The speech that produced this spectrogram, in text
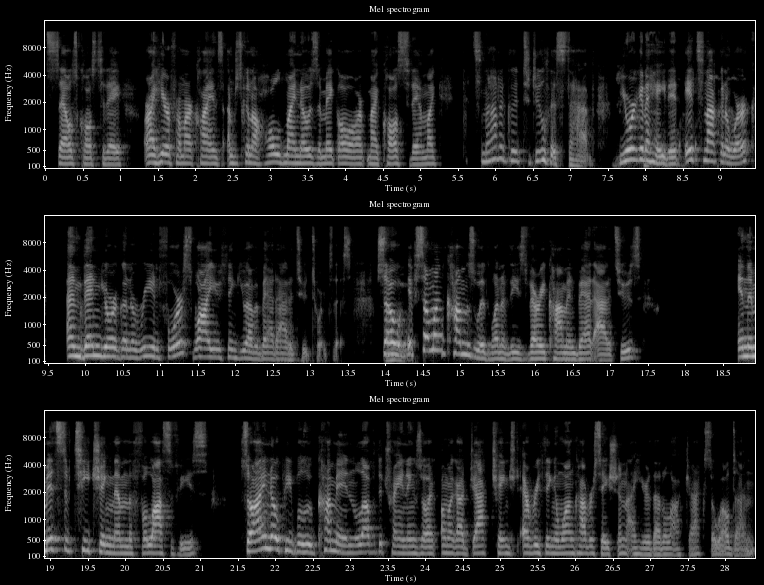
sales calls today or i hear from our clients i'm just going to hold my nose and make all our, my calls today. I'm like that's not a good to-do list to have. You're going to hate it. It's not going to work and then you're going to reinforce why you think you have a bad attitude towards this. So mm-hmm. if someone comes with one of these very common bad attitudes, in the midst of teaching them the philosophies, so I know people who come in, love the trainings, are like, oh my God, Jack changed everything in one conversation. I hear that a lot, Jack. So well done.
